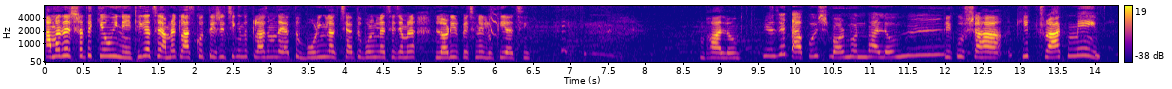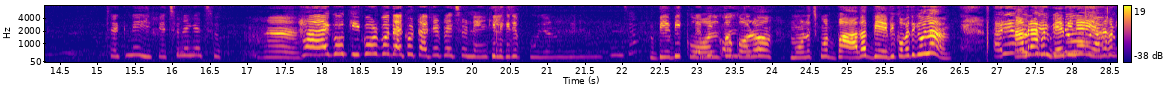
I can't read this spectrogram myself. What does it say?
আমাদের সাথে কেউই নেই ঠিক আছে? আমরা ক্লাস করতে এসেছি কিন্তু ক্লাস আমাদের এত বোরিং লাগছে এত বোরিং লাগছে যে আমরা লরির পেছনে লুকিয়ে আছি। ভালো। তাপস বর্মন ভালো পিকু সাহা কি ট্রাক নেই? নেই পেছনে গেছো? হ্যাঁ। হ্যাঁ গো কি করব? দেখো ট্রাকের পেছনে। কি লিখেছে? পূজন বেবি কল তো করো। মনোজ কুমার বাবা বেবি কবে থেকে বললাম আমরা এখন বেবি নেই আমরা এখন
